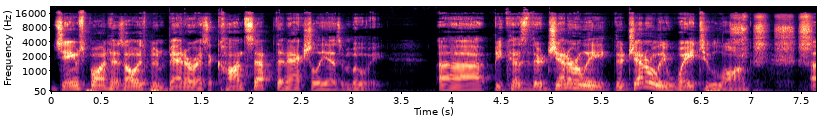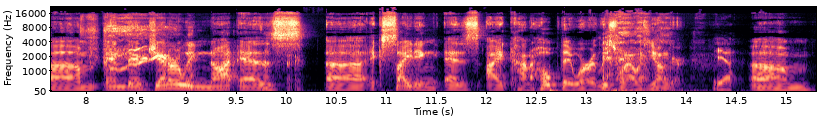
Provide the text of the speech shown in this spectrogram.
James Bond has always been better as a concept than actually as a movie. Uh, because they're generally they're generally way too long, um, and they're generally not as uh, exciting as I kind of hoped they were. At least when I was younger. Yeah. Um,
